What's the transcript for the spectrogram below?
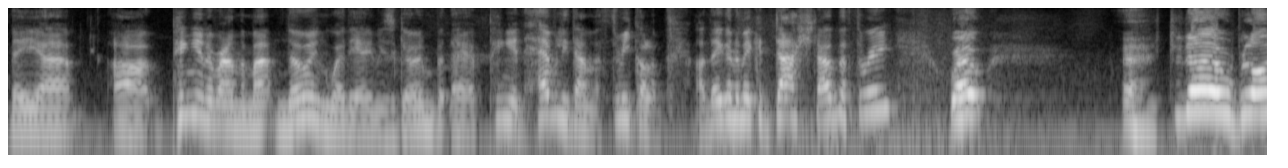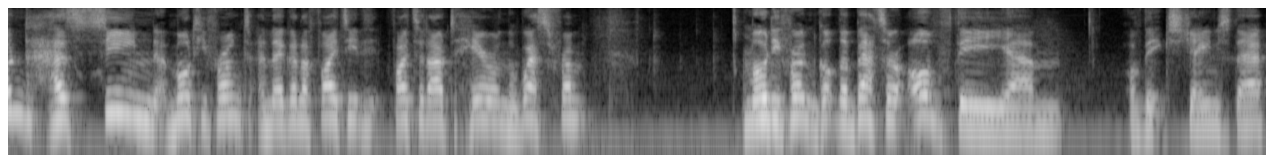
They uh, are pinging around the map, knowing where the enemies are going, but they're pinging heavily down the three column. Are they going to make a dash down the three? Well, uh, no, Blonde has seen Multi-Front, and they're going to fight it, fight it out here on the west front. Multi-Front got the better of the um, of the exchange there,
